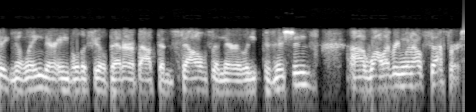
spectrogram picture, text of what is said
signaling, they're able to feel better about themselves and their elite positions uh, while everyone else suffers.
